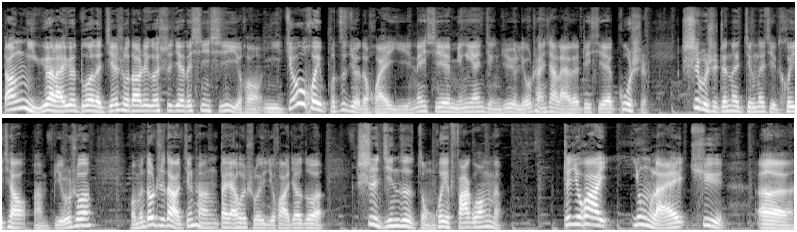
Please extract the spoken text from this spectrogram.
当你越来越多的接受到这个世界的信息以后，你就会不自觉的怀疑那些名言警句流传下来的这些故事。是不是真的经得起推敲啊？比如说，我们都知道，经常大家会说一句话，叫做“是金子总会发光的”。这句话用来去呃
